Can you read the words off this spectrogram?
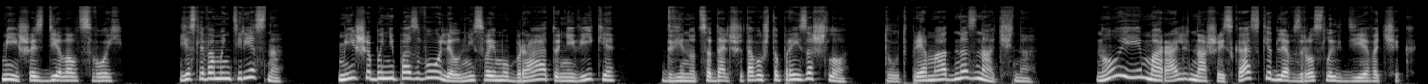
Миша сделал свой. Если вам интересно, Миша бы не позволил ни своему брату, ни Вике двинуться дальше того, что произошло — Тут прямо однозначно. Ну и мораль нашей сказки для взрослых девочек.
